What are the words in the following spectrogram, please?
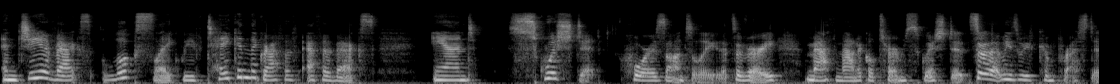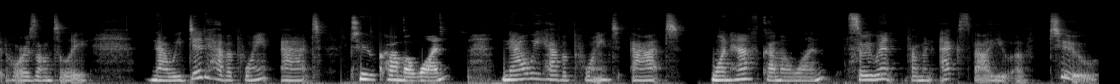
and g of x looks like we've taken the graph of f of x and squished it horizontally. That's a very mathematical term, squished it. So that means we've compressed it horizontally. Now we did have a point at 2 comma 1. Now we have a point at 1 half comma 1. So we went from an x value of 2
